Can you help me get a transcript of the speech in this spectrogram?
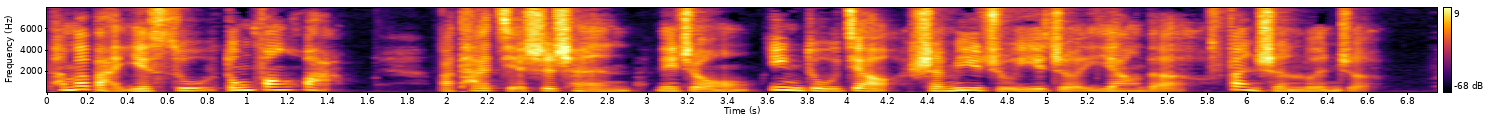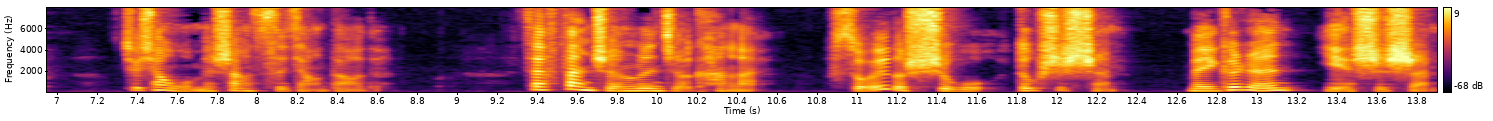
他们把耶稣东方化，把它解释成那种印度教神秘主义者一样的泛神论者。就像我们上次讲到的，在泛神论者看来，所有的事物都是神，每个人也是神。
